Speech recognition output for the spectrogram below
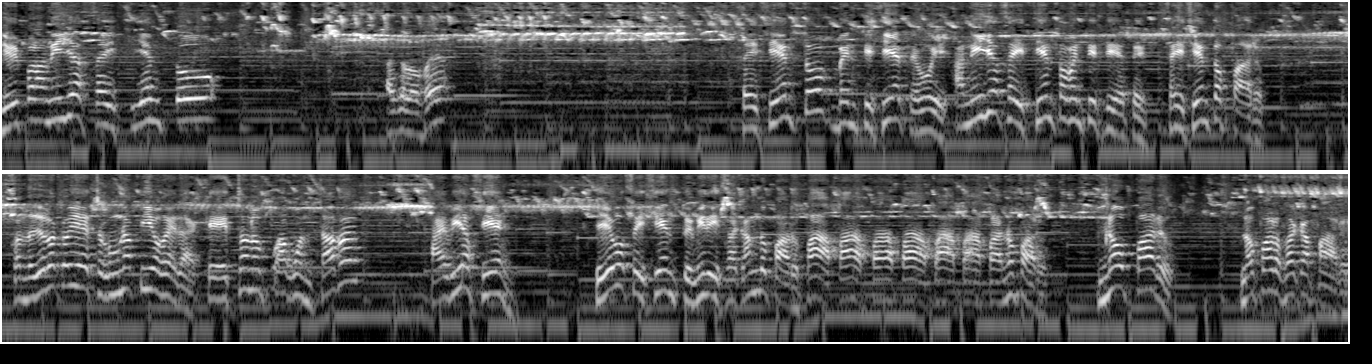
yo voy por la anilla 600. Hay que lo vea. 627 voy. Anilla 627. 600 paros. Cuando yo lo cogí esto con una piojera, que esto no aguantaba, había 100. Yo llevo 600 y mire, y sacando paro. Pa, pa, pa, pa, pa, pa, pa. No paro. No paro. No paro, saca paro.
